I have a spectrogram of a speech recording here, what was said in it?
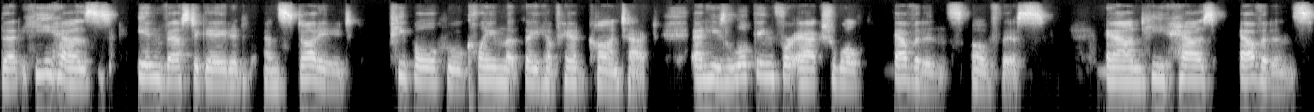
that he has investigated and studied people who claim that they have had contact, and he's looking for actual evidence of this. And he has evidence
